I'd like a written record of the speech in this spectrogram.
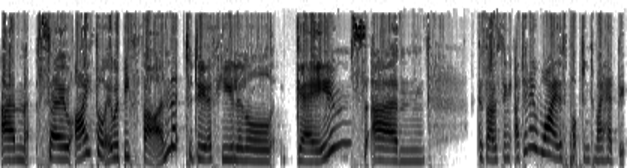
Um, so I thought it would be fun to do a few little games. Um, because I was thinking, I don't know why this popped into my head th-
